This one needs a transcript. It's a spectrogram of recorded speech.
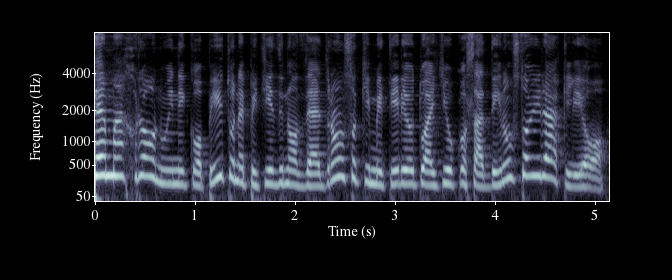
Θέμα χρόνου είναι η κοπή των επικίνδυνων δέντρων στο κημητήριο του Αγίου Κωνσταντίνου στο Ηράκλειο.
